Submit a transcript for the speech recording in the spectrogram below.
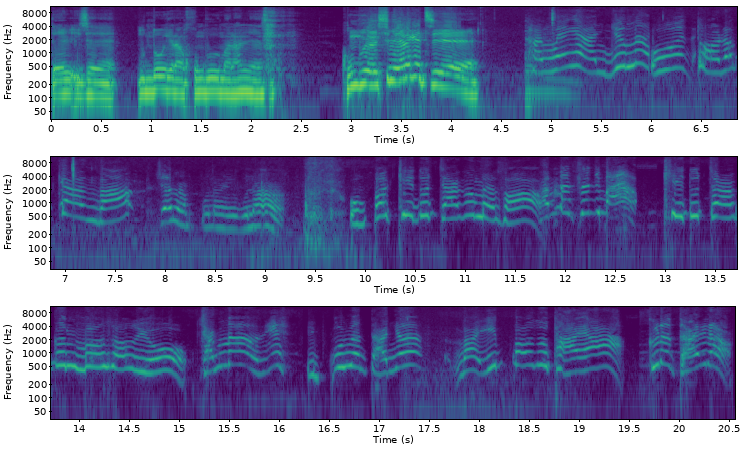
내일 이제 운동이랑 공부만 하는 공부 열심히 해야겠지. 강냉이 안 주면 옷 더럽게 한다. 진짜 나쁜 아이구나. 오빠 키도 작으면서 장난 쓰지 마. 키도 작으면서요. 장난 아니? 이쁘면 다냐? 나 이뻐도 다야. 그래 다이라.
